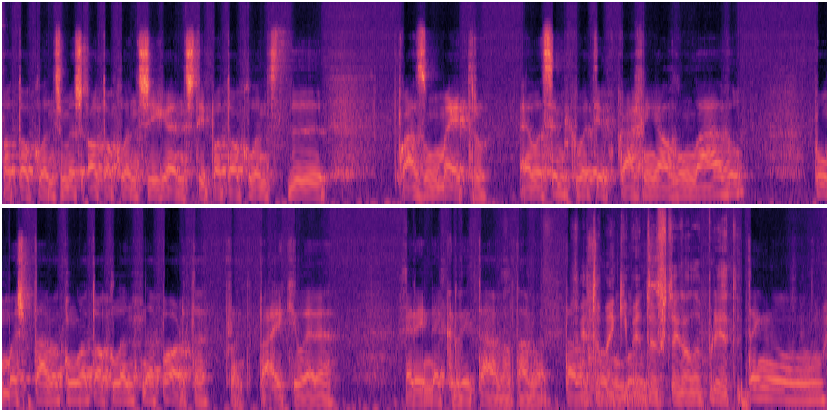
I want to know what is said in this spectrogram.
autocolantes, mas autocolantes gigantes, tipo autocolantes de quase um metro. Ela sempre que batia com o carro em algum lado, pumba, espetava com um autocolante na porta. Pronto, pá, aquilo era, era inacreditável, estava, estava Eu também que inventou a fabuloso. fitagola preta. Tenho.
